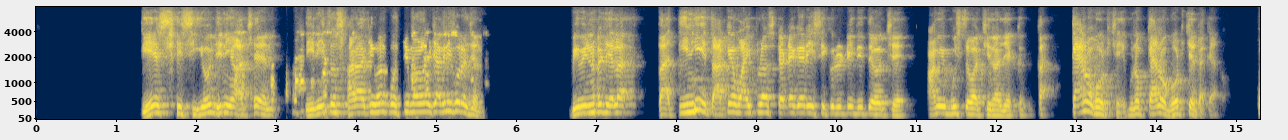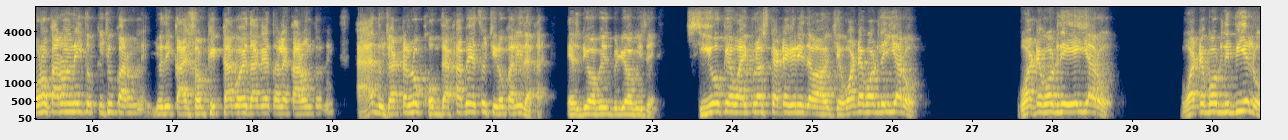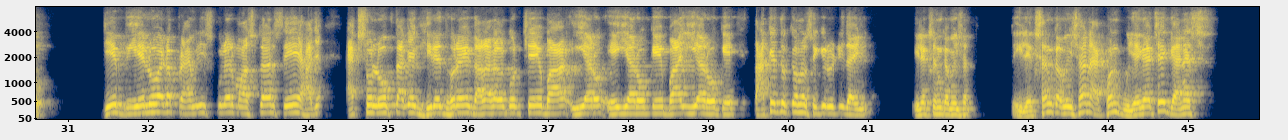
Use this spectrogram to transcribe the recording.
যে সিইও যিনি আছেন, তিনি তো সারা জীবন পশ্চিম বাংলায় চাকরি করেছেন। বিভিন্ন জেলা তিনি তাকে ওয়াই প্লাস ক্যাটাগরি সিকিউরিটি দিতে হচ্ছে। আমি বুঝতে পারছি না যে কেন ঘটছে? এগুলো কেন ঘটছে এটা কেন? কোনো কারণ নেই তো, কিছু কারণ নেই। যদি কাজ সব ঠিকঠাক হয়ে থাকে, তাহলে কারণ তো নেই। হ্যাঁ দু চারটা লোক ক্ষোভ দেখাবে তো চিরকালই দেখায়। এসডি অফিস বিডি অফিসে সিও কে ওয়াই প্লাস ক্যাটাগরি দেওয়া হয়েছে। What about the ERO what about the AERO what about the BLO যে বিএলও একটা প্রাইমারি স্কুলের মাস্টার সে হাজার, একশো লোক তাকে ঘিরে ধরে গালাগাল করছে, বা ইয়ারও এই ইয়ারও কে, বা ইয়ারও কে। তাকে তো কোনো সিকিউরিটি দেয়নি। ইলেকশন কমিশন ইলেকশন কমিশন এখন বুঝে গেছে জ্ঞানেশ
